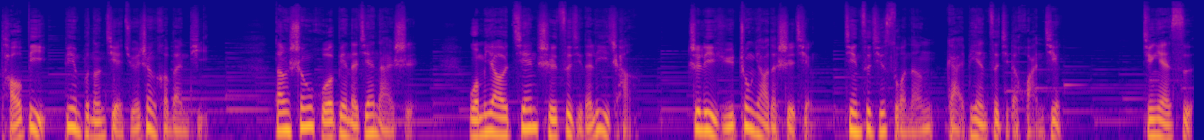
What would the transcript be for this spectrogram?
逃避并不能解决任何问题。当生活变得艰难时，我们要坚持自己的立场。致力于重要的事情，尽自己所能改变自己的环境。经验四，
